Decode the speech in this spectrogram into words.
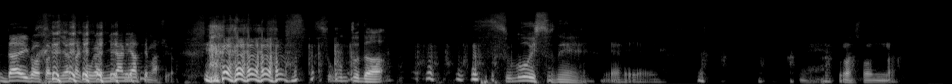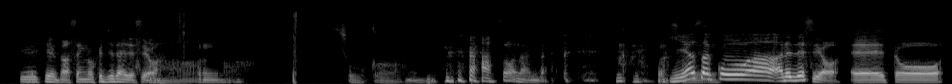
大悟と宮迫が睨み合ってますよ。本当だ。すごいっすね。いやいやいや。ね、まあそんな。YouTuber 戦国時代ですよ。うんそうか。あそうなんだ。宮迫はあれですよ。えっ、と、は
